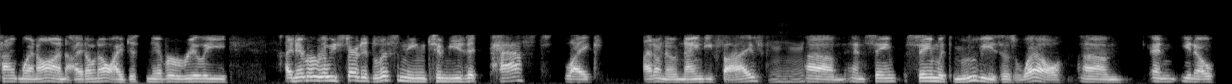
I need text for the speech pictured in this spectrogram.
time went on, I don't know. I just never really, I never really started listening to music past like I don't know ninety Um, and same same with movies as well. Um, and you know,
